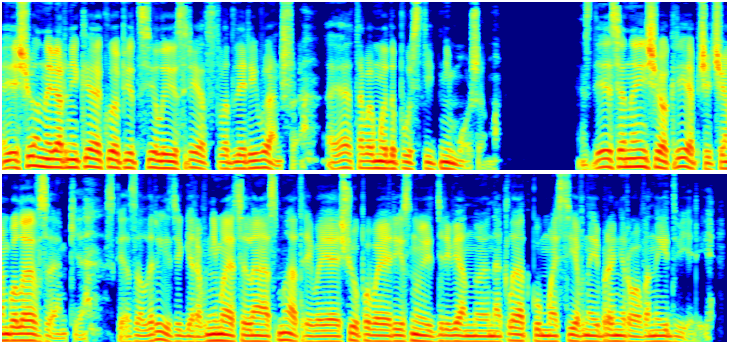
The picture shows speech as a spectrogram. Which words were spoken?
Еще наверняка копит силы и средства для реванша. Этого мы допустить не можем. «Здесь она еще крепче, чем была в замке», — сказал Ридигер, внимательно осматривая и ощупывая резную деревянную накладку массивной бронированной двери —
